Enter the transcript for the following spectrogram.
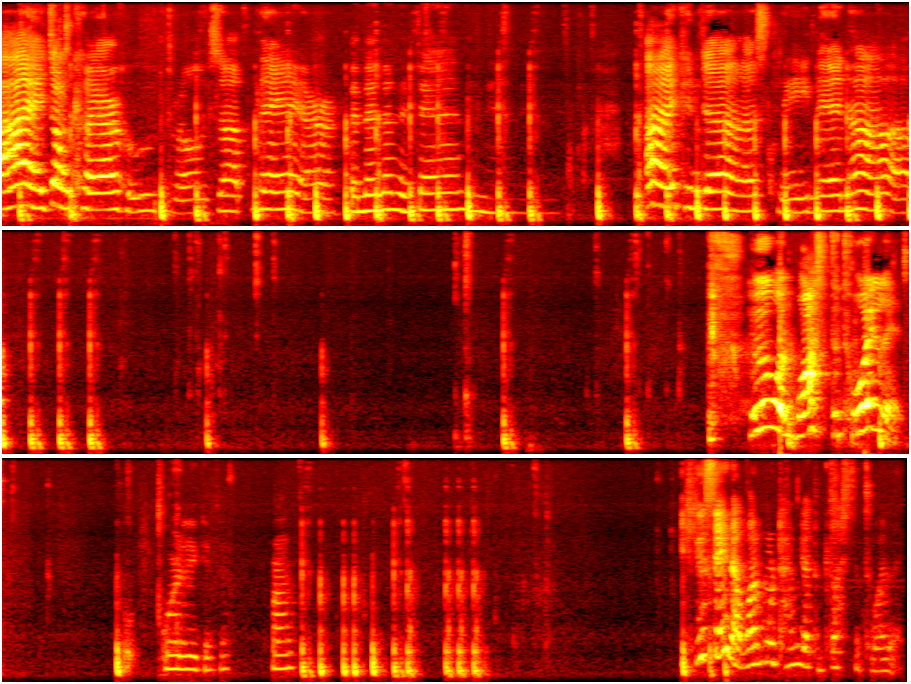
I don't care who throws up there. Dun, dun, dun, dun, dun, dun, dun. I can just clean it up. Who would wash the toilet? Where did you get that from? If you say that one more time, you have to flush the toilet.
